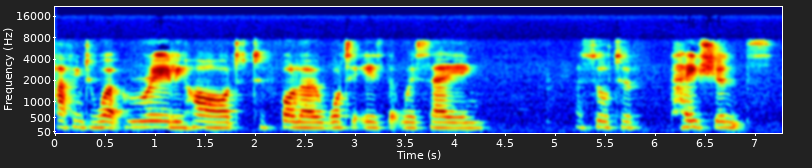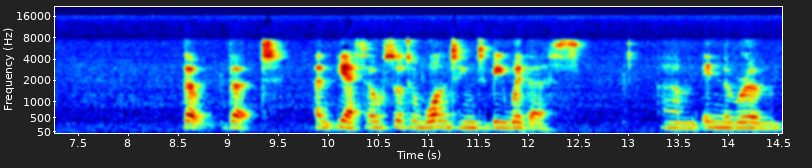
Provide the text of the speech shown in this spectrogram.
having to work really hard to follow what it is that we're saying, a sort of patience that that and yes, or sort of wanting to be with us um, in the room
